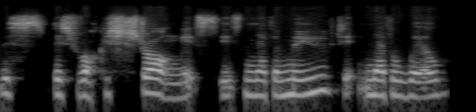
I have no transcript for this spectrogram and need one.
this this rock is strong. It's it's never moved. It never will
